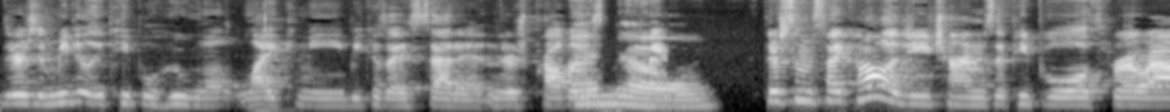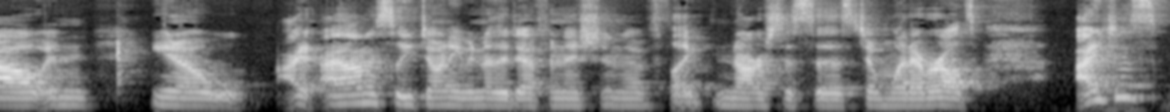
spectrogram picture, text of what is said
there's immediately people who won't like me because i said it and there's probably I know. there's some psychology terms that people will throw out and you know I, I honestly don't even know the definition of like narcissist and whatever else. I just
